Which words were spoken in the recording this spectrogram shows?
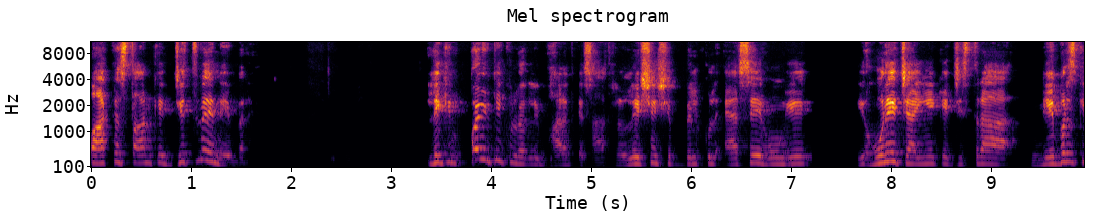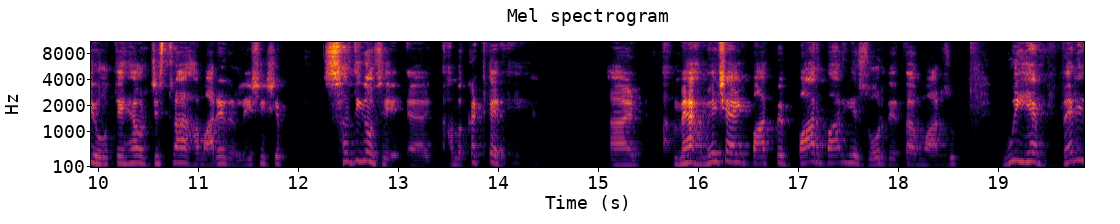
पाकिस्तान के जितने नेबर हैं लेकिन पर्टिकुलरली भारत के साथ रिलेशनशिप बिल्कुल ऐसे होंगे ये होने चाहिए कि जिस तरह नेबर्स के होते हैं और जिस तरह हमारे रिलेशनशिप सदियों से हम इकट्ठे रहे हैं मैं हमेशा एक बात पे बार बार ये ज़ोर देता हूँ Arzoo. We have very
